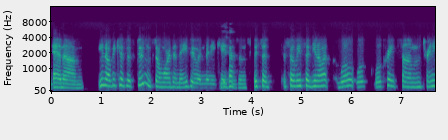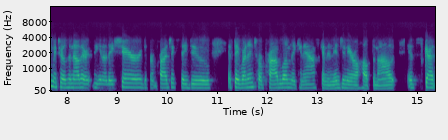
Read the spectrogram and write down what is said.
and, um, you know, because the students know more than they do in many cases. Yeah. And they said, so we said, you know what, we'll we'll we'll create some training materials, and now they're you know they share different projects they do. If they run into a problem, they can ask, and an engineer will help them out. It's got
